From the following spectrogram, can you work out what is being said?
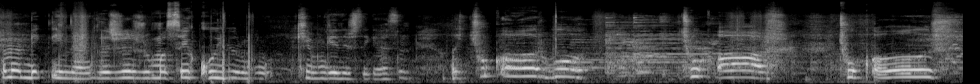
Hemen bekleyin arkadaşlar. Şu masayı koyuyorum. Kim gelirse gelsin. Ay çok ağır bu. Çok ağır. Çok ağır.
